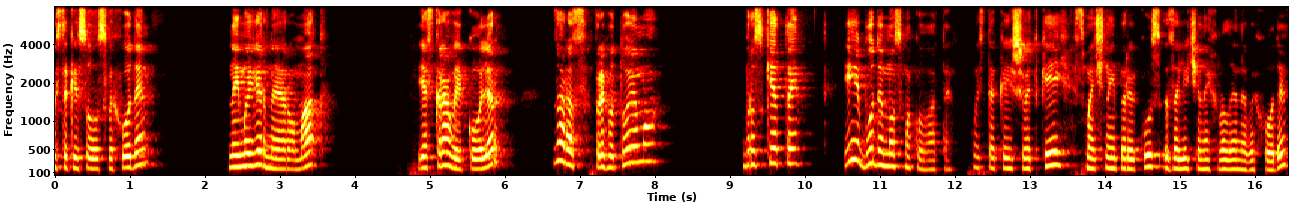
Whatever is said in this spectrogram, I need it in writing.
Ось такий соус виходить. Неймовірний аромат, яскравий колір. Зараз приготуємо брускети і будемо смакувати. Ось такий швидкий, смачний перекус за лічені хвилини виходить.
